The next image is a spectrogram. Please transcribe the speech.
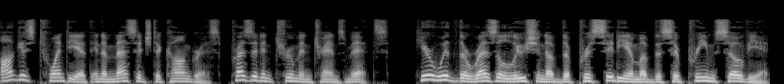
August 20 – In a message to Congress, President Truman transmits, Herewith the resolution of the Presidium of the Supreme Soviet,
